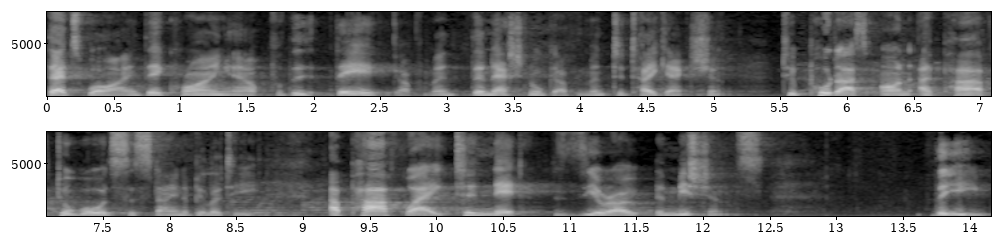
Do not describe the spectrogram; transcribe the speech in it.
That's why they're crying out for the, their government, the national government, to take action to put us on a path towards sustainability, a pathway to net zero emissions. The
